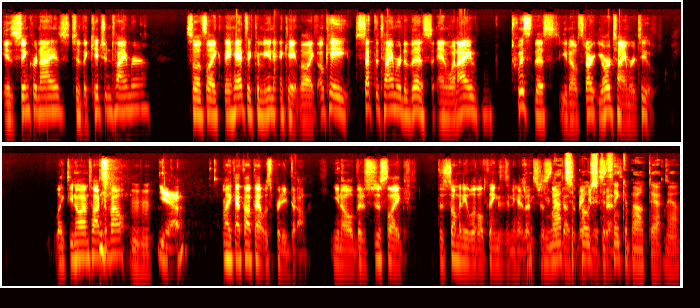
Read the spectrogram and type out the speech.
is synchronized to the kitchen timer. So it's like they had to communicate. They're like, okay, set the timer to this, and when I twist this, you know, start your timer too. Like, do you know what I'm talking about? Mm-hmm. yeah. like, I thought that was pretty dumb. You know, there's just like there's so many little things in here that's just you're like not doesn't make any supposed to sense. think about that, Matt.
